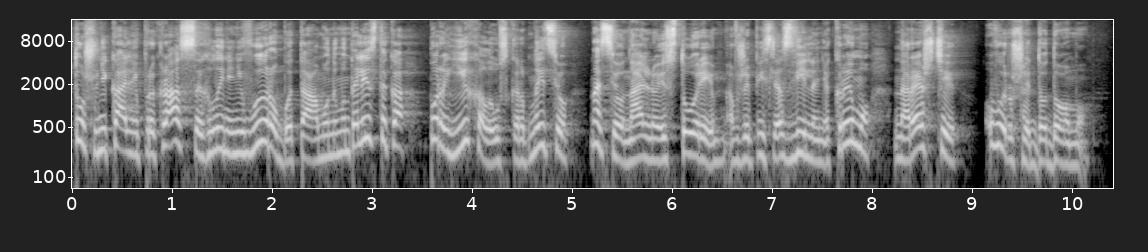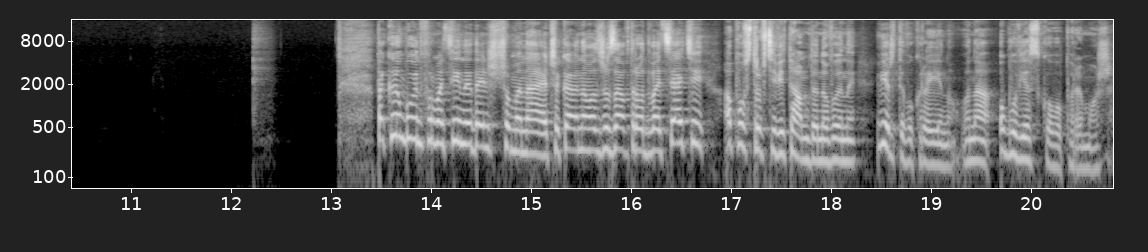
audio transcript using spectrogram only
Тож унікальні прикраси, глиняні вироби та монументалістика переїхали у скарбницю національної історії. А вже після звільнення Криму нарешті вирушать додому. Таким був інформаційний день, що минає. Чекаю на вас вже завтра о 20-й. Апостроф ТІВІ там, де новини. Вірте в Україну. Вона обов'язково переможе.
